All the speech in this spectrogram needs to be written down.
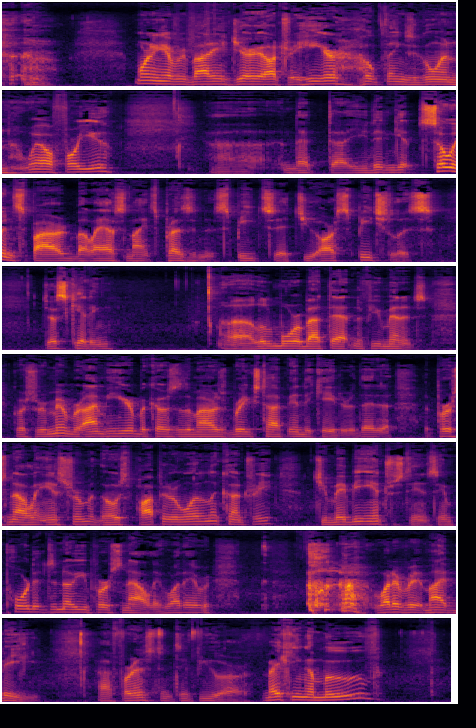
Morning, everybody. Jerry Autry here. Hope things are going well for you. Uh, that uh, you didn't get so inspired by last night's president's speech that you are speechless. Just kidding. Uh, a little more about that in a few minutes. Of course, remember, I'm here because of the Myers Briggs type indicator, that uh, the personality instrument, the most popular one in the country, that you may be interested in. It's important to know your personality, whatever, whatever it might be. Uh, for instance, if you are making a move,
